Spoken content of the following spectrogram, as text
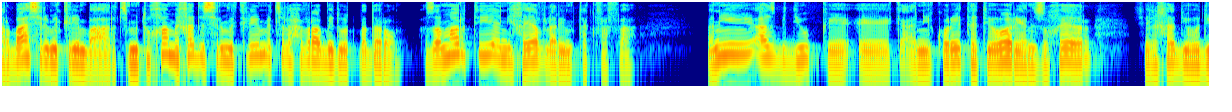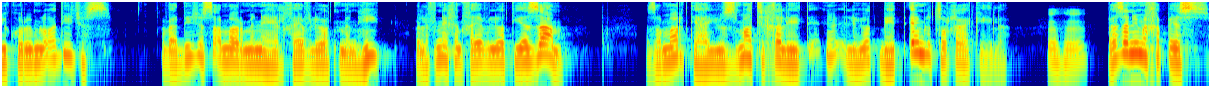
14 מקרים בארץ, מתוכם 11 מקרים אצל החברה הבדואית בדרום. אז אמרתי, אני חייב להרים את הכפפה. ואני אז בדיוק, אה, אה, אני קורא את התיאוריה, אני זוכר, של אחד יהודי קוראים לו אדיג'ס. ואדיג'ס אמר, מנהל חייב להיות מנהיג, ולפני כן חייב להיות יזם. אז אמרתי, היוזמה צריכה להיות בהתאם לצורכי הקהילה. Mm-hmm. ואז אני מחפש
